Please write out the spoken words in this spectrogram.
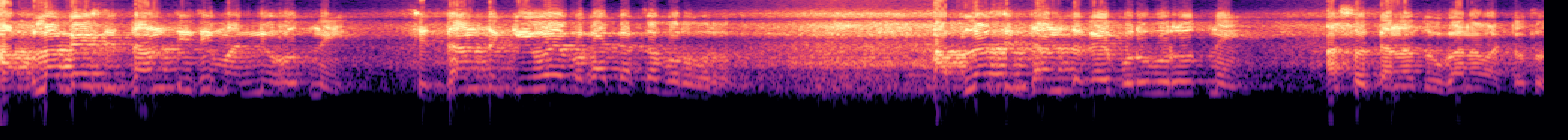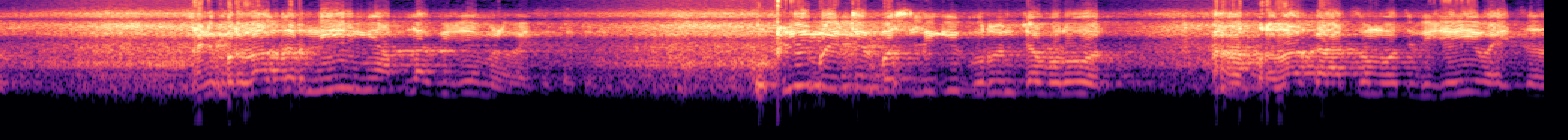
आपला काही सिद्धांत इथे मान्य होत नाही. सिद्धांत केव्हा बघा त्याचा बरोबर. आपला सिद्धांत काही बरोबर होत नाही असं त्यांना दोघांना वाटत होत. आणि प्रभाकर नेहमी आपला विजय मिळवायचा त्याच्यामध्ये. कुठली बैठक बसली की गुरूंच्या बरोबर प्रभाकराचं मत विजयी व्हायचं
